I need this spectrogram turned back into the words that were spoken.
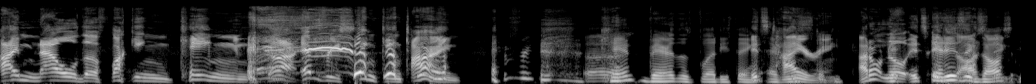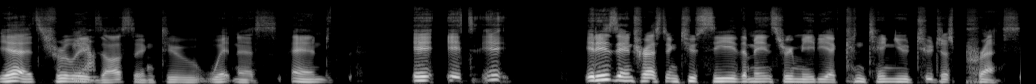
I'm now the fucking king. Every stinking time. Every uh, can't bear this bloody thing. It's tiring. stinking- I don't know. It- It's it is exhausting. exhausting. Yeah, it's truly Yeah. exhausting to witness, and it it it it is interesting to see the mainstream media continue to just press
